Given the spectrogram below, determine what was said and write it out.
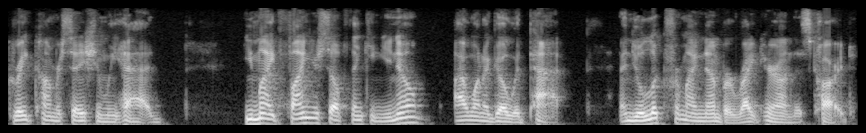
great conversation we had, you might find yourself thinking, you know, I want to go with Pat and you'll look for my number right here on this card.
